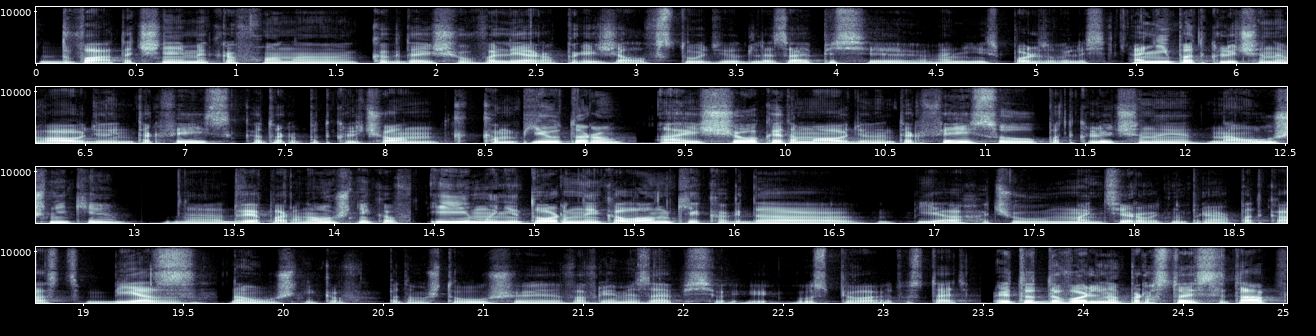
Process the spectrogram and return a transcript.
два, точнее, микрофона, когда еще Валера приезжал в студию для записи, они использовались. Они подключены в аудиоинтерфейс, который подключен к компьютеру, а еще к этому аудиоинтерфейсу подключены наушники, две пары наушников и мониторные колонки, когда я хочу монтировать, например, подкаст без наушников, потому что уши во время записи успевают устать. Это довольно простой сетап,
